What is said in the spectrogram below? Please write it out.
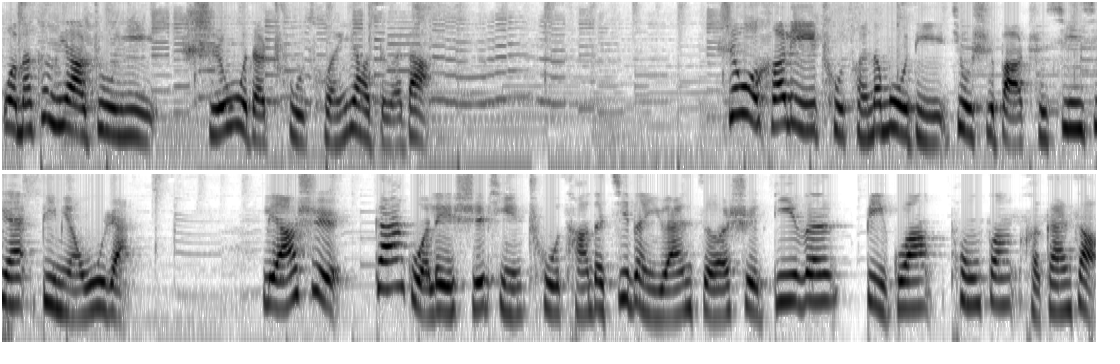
我们更要注意食物的储存要得当。食物合理储存的目的就是保持新鲜，避免污染。粮食、干果类食品储藏的基本原则是低温、避光、通风和干燥。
